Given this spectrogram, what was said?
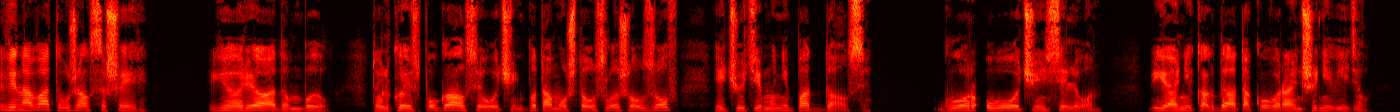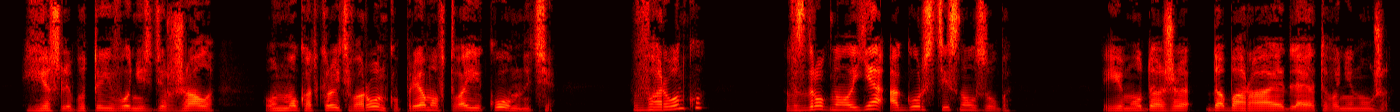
Виновато ужался Шерри. Я рядом был, только испугался очень, потому что услышал зов и чуть ему не поддался. Гор очень силен. Я никогда такого раньше не видел. Если бы ты его не сдержала, он мог открыть воронку прямо в твоей комнате. В воронку? Вздрогнула я, а Гор стиснул зубы. Ему даже добарая для этого не нужен.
